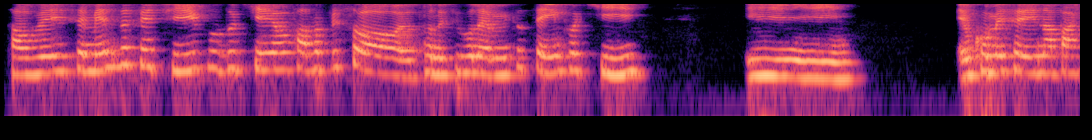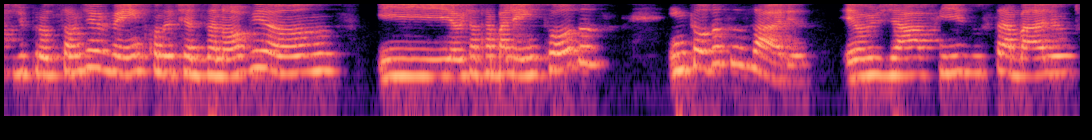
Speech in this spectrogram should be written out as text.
talvez ser menos efetivo do que eu falar pra pessoa, ó, eu tô nesse rolê há muito tempo aqui e eu comecei na parte de produção de evento quando eu tinha 19 anos e eu já trabalhei em todas em todas as áreas. Eu já fiz os trabalhos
